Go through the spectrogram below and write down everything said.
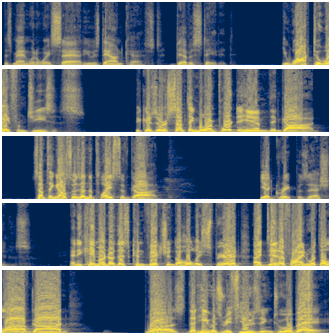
This man went away sad. He was downcast, devastated. He walked away from Jesus because there was something more important to him than God. Something else was in the place of God. He had great possessions. And he came under this conviction, the Holy Spirit identifying what the law of God was that he was refusing to obey.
